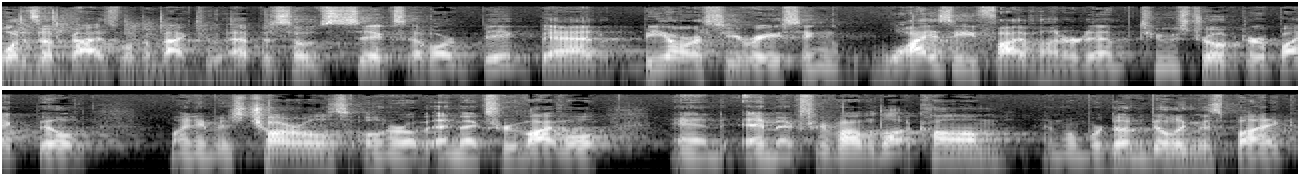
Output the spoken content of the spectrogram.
What is up guys? Welcome back to episode six of our big bad BRC Racing YZ500M two-stroke dirt bike build. My name is Charles, owner of MX Revival and MXRevival.com. And when we're done building this bike,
